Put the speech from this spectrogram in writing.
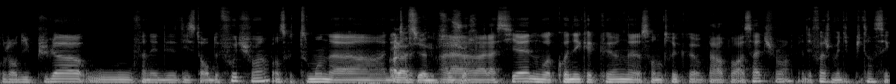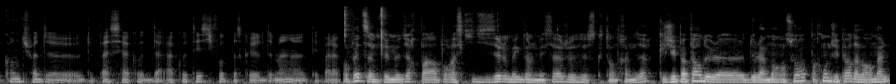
aujourd'hui plus là ou enfin des, des histoires de fou, tu vois. Je pense que tout le monde a des À la sienne, à la, sûr. à la sienne ou à connaît quelqu'un euh, son truc euh, par rapport à ça, tu vois. Des fois, je me dis putain, c'est con, tu vois, de, de passer à, côté à côté s'il faut parce que demain t'es pas là. En fait, ça me fait me dire par rapport à ce qu'il disait le mec dans le message, ce que t'es en train de dire, que j'ai pas peur de la, de la mort en soi, par contre j'ai peur d'avoir mal.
